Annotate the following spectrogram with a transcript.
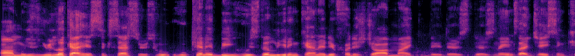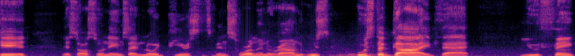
Um, you, you, look at his successors. Who who can it be? Who's the leading candidate for this job, Mike? There's there's names like Jason Kidd. There's also names like Lloyd Pierce that's been swirling around. Who's who's the guy that you think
